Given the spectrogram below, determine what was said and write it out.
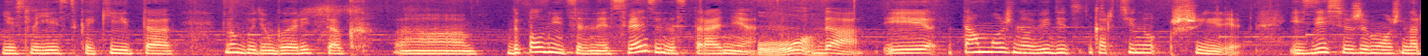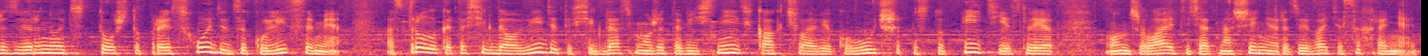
если есть какие-то ну, будем говорить так, э, дополнительные связи на стороне. О. Да, и там можно увидеть картину шире. И здесь уже можно развернуть то, что происходит за кулисами. Астролог это всегда увидит и всегда сможет объяснить, как человеку лучше поступить, если он желает эти отношения развивать и сохранять.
